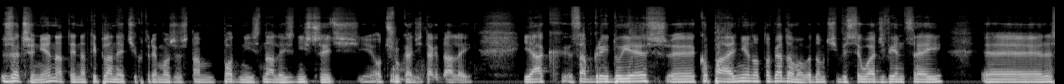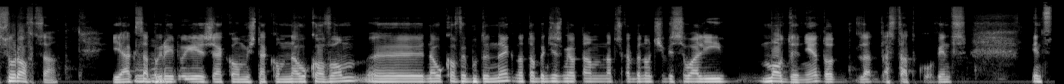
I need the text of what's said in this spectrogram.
rzeczy, nie? Na tej, na tej planecie, które możesz tam podnieść, znaleźć, zniszczyć, odszukać i tak dalej. Jak zupgrade'ujesz e, kopalnię, no to wiadomo, będą ci wysyłać więcej e, surowca. Jak mhm. zupgrade'ujesz jakąś taką naukową, e, naukowy budynek, no to będziesz miał tam, na przykład będą ci wysyłali mody, nie? Do, dla, dla statku, więc, więc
